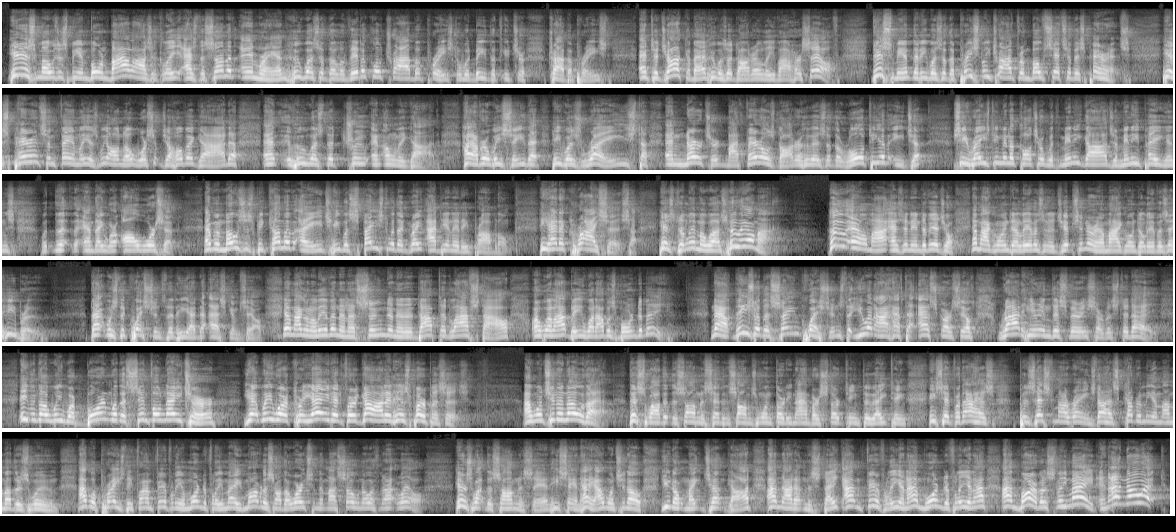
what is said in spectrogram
Here is Moses being born biologically as the son of Amram, who was of the Levitical tribe of priests, or would be the future tribe of priests, and to Jochebed, who was a daughter of Levi herself. This meant that he was of the priestly tribe from both sets of his parents. His parents and family, as we all know, worshiped Jehovah God, and who was the true and only God. However, we see that he was raised uh, and nurtured by Pharaoh's daughter, who is of the royalty of Egypt she raised him in a culture with many gods and many pagans, and they were all worshiped. And when Moses became of age, he was faced with a great identity problem. He had a crisis. His dilemma was, Who am I? Who am I as an individual? Am I going to live as an Egyptian or am I going to live as a Hebrew? That was the questions that he had to ask himself. Am I going to live in an assumed and an adopted lifestyle or will I be what I was born to be? Now, these are the same questions that you and I have to ask ourselves right here in this very service today. Even though we were born with a sinful nature, yet we were created for God and His purposes. I want you to know that. This is why that the psalmist said in Psalms 139, verse 13 through 18, he said, For thou hast possessed my reins, thou hast covered me in my mother's womb. I will praise thee, for I'm fearfully and wonderfully made. Marvelous are thy works, and that my soul knoweth not well. Here's what the psalmist said. He's saying, Hey, I want you to know you don't make junk, God. I'm not a mistake. I'm fearfully and I'm wonderfully and I, I'm marvelously made. And I know it.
